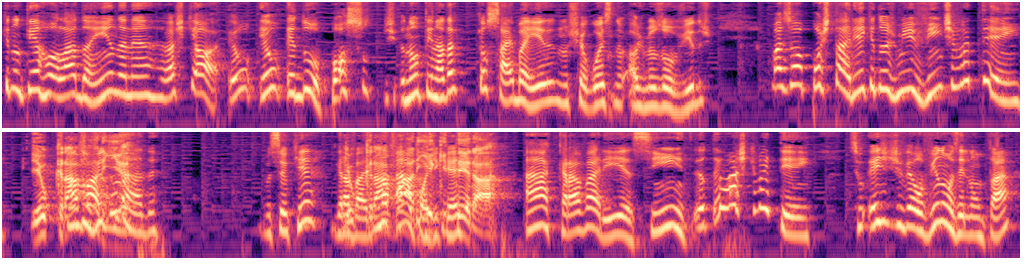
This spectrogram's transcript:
que não tenha rolado ainda, né? Eu acho que, ó, eu, eu Edu, posso. Não tem nada que eu saiba aí, não chegou aos meus ouvidos. Mas eu apostaria que 2020 vai ter, hein? Eu cravaria. Não nada. Você o quê? Gravaria? Eu cravaria ah, que terá. Ah, cravaria, sim. Eu, eu acho que vai ter, hein? Se o Age estiver ouvindo, mas ele não tá,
